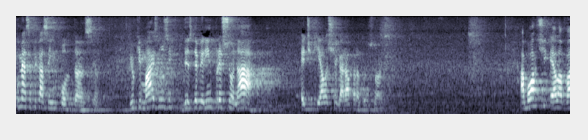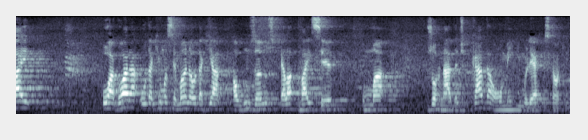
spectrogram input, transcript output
começa a ficar sem importância. E o que mais nos deveria impressionar é de que ela chegará para todos nós. A morte, ela vai, ou agora, ou daqui uma semana, ou daqui a alguns anos, ela vai ser uma jornada de cada homem e mulher que estão aqui.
